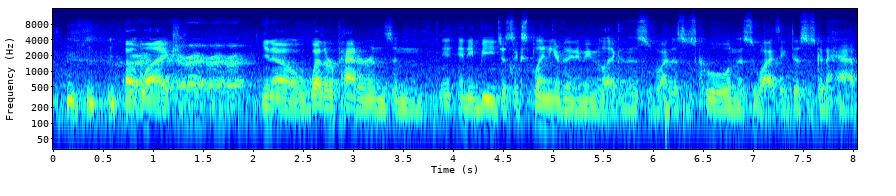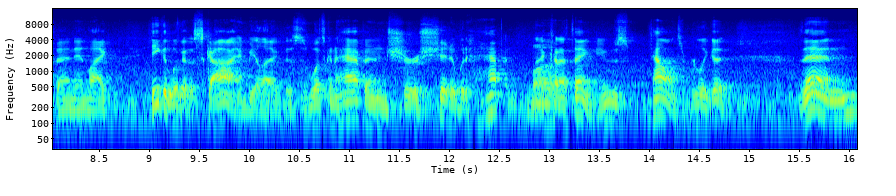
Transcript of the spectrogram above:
of Right, like, Right, right, you know, weather patterns, and and he'd be just explaining everything to me, like, "This is why this is cool, and this is why I think this is going to happen," and like. He could look at the sky and be like, "This is what's going to happen," and sure as shit, it would happen. That kind of thing. He was talented, really good. Then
